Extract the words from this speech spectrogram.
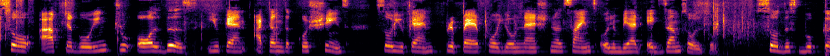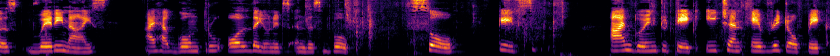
So after going through all this, you can attempt the questions so you can prepare for your National Science Olympiad exams also. So this book is very nice. I have gone through all the units in this book. So kids, I'm going to take each and every topic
